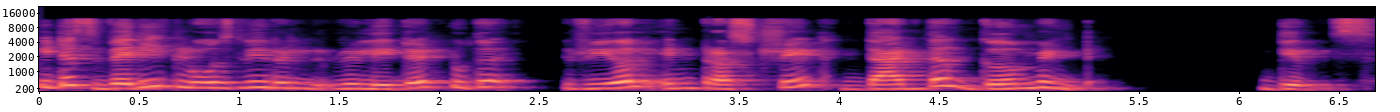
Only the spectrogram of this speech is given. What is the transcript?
it is very closely related to the real interest rate that the government gives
